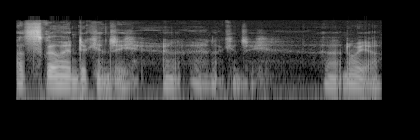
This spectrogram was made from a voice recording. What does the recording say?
let's go ahead and do Kenji. Uh, not Kenji. Uh, Norio.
